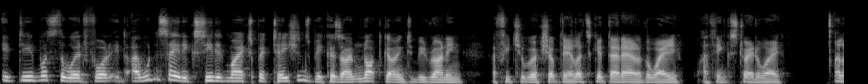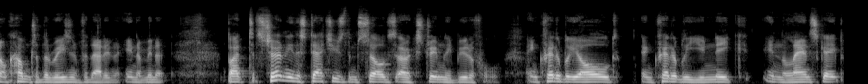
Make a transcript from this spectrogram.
it did, what's the word for it? it? I wouldn't say it exceeded my expectations because I'm not going to be running a future workshop there. Let's get that out of the way, I think, straight away. And I'll come to the reason for that in, in a minute. But certainly the statues themselves are extremely beautiful, incredibly old, incredibly unique in the landscape.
